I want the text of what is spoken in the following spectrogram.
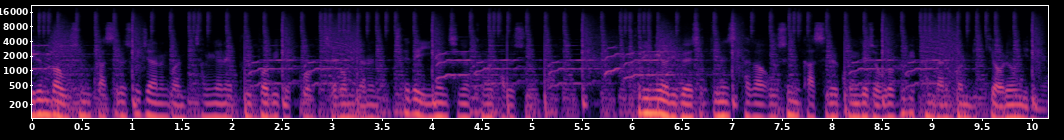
이른바 웃음가스를 소지하는 건 작년에 불법이 됐고 재범자는 최대 2년 징역형을 받을 수 있다. 프리미어 리그에서 뛰는 스타가 웃음가스를 공개적으로 흡입한다는 건 믿기 어려운 일이며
